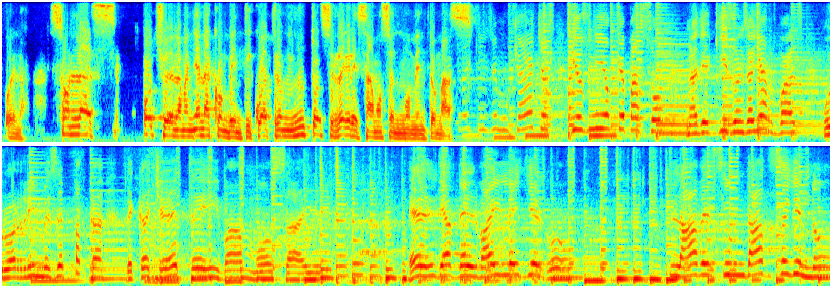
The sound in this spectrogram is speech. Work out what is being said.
Bueno, son las 8 de la mañana con 24 minutos. Regresamos en un momento más. 15 muchachas, Dios mío, ¿qué pasó? Nadie quiso ensayar vals, puro arrimes de paca, de cachete y vamos a ir. El día del baile llegó, la vecindad se llenó.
